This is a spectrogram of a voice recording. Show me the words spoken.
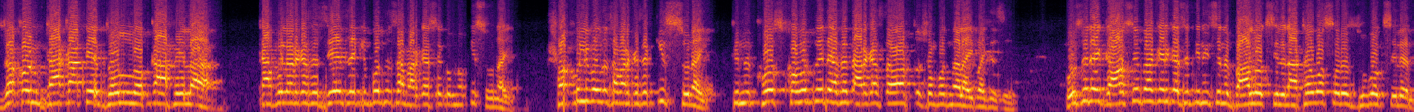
যখন ঢাকাতে ধরল কাফেলা কাফেলার কাছে যে যে কি বলতেছে আমার কাছে কোনো কিছু নাই। সকলেই বলতেছে আমার কাছে কিছু নাই। কিন্তু খোঁজ খবর পেতে আছে তার কাছে অর্থ সম্পদ মেলাই পাইতেছে। হুজুরে গাউসে বাগের কাছে তিনি ছিলেন বালক ছিলেন, আঠারো বছরের যুবক ছিলেন।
